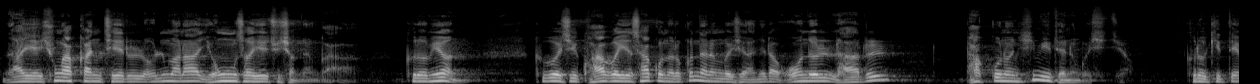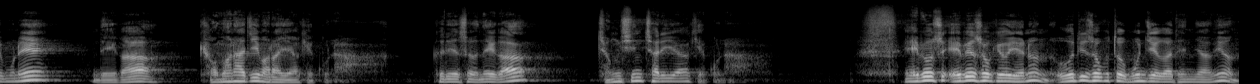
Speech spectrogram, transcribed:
나의 흉악한 죄를 얼마나 용서해 주셨는가? 그러면 그것이 과거의 사건으로 끝나는 것이 아니라 오늘 나를 바꾸는 힘이 되는 것이죠. 그렇기 때문에 내가 교만하지 말아야겠구나. 그래서 내가 정신 차려야겠구나. 에베소, 에베소 교회는 어디서부터 문제가 됐냐면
